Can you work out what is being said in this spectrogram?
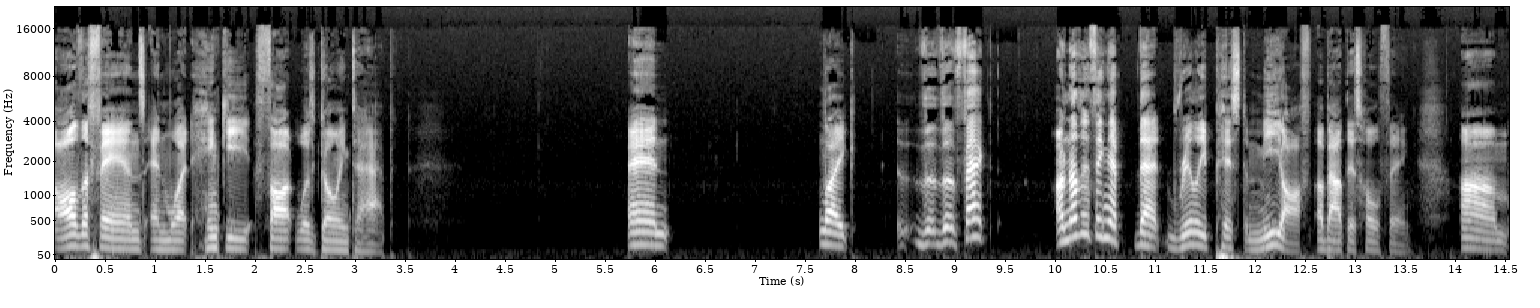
all the fans and what Hinkie thought was going to happen. And like the the fact another thing that that really pissed me off about this whole thing um,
